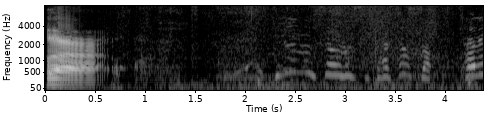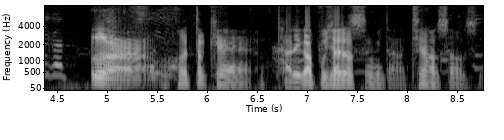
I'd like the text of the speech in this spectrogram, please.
으아, 으아 어떡해 다리가 부셔졌습니다 티라노사우루스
